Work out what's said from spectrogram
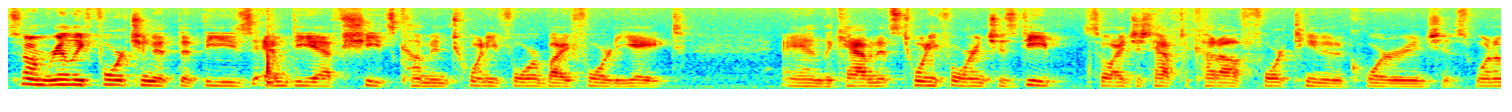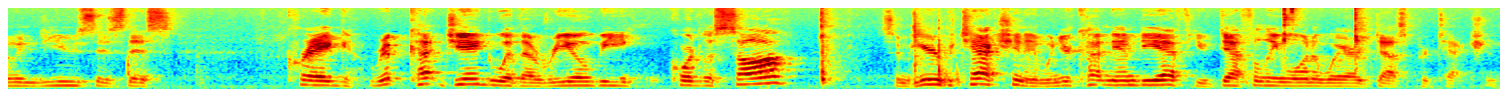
So I'm really fortunate that these MDF sheets come in 24 by 48 and the cabinet's 24 inches deep so I just have to cut off 14 and a quarter inches. What I'm going to use is this Kreg rip cut jig with a Ryobi cordless saw some hearing protection, and when you're cutting MDF, you definitely want to wear dust protection.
